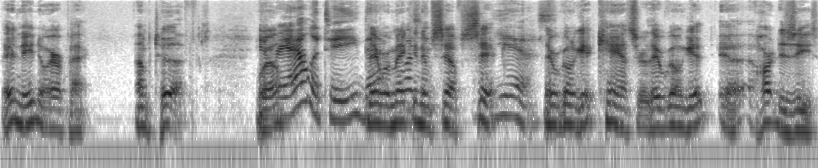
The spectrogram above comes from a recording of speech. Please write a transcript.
They didn't need no air pack. I'm tough. In Well, reality, they were making themselves sick. Yes. They were going to get cancer. They were going to get uh, heart disease.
